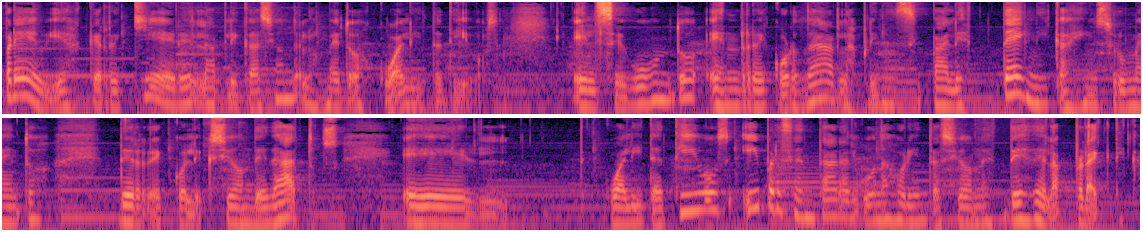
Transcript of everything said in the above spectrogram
previas que requiere la aplicación de los métodos cualitativos. El segundo, en recordar las principales técnicas e instrumentos de recolección de datos cualitativos y presentar algunas orientaciones desde la práctica.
